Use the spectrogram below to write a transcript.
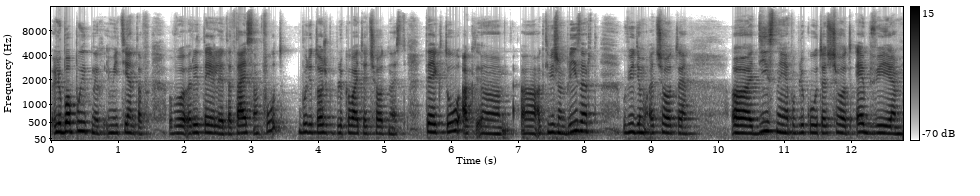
любопытных эмитентов в ритейле это Tyson Food, будет тоже публиковать отчетность. Take-Two, э, э, Activision Blizzard, увидим отчеты. Disney публикует отчет, AbbVie,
